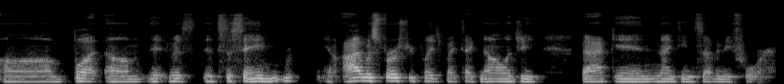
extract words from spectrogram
um, but um, it was it's the same. You know, I was first replaced by technology back in 1974,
